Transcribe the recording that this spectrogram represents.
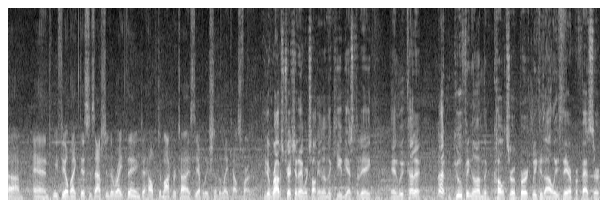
Um, and we feel like this is absolutely the right thing to help democratize the evolution of the lake house farther. You know, Rob Strechay and I were talking on the Cube yesterday, and we're kind of, not goofing on the culture of Berkeley, because Ali's there, professor,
